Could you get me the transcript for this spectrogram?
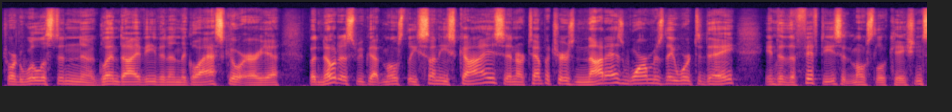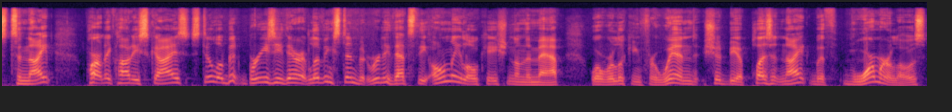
toward Williston, uh, Glendive, even in the Glasgow area. But notice we've got mostly sunny skies and our temperatures not as warm as they were today, into the 50s at most locations. Tonight, partly cloudy skies, still a bit breezy there at Livingston, but really that's the only location on the map where we're looking for wind. Should be a pleasant night with warmer lows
